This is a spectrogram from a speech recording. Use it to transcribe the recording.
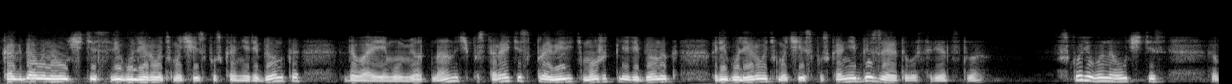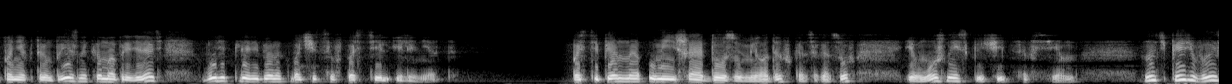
Когда вы научитесь регулировать мочеиспускание ребенка, давая ему мед на ночь, постарайтесь проверить, может ли ребенок регулировать мочеиспускание без этого средства. Вскоре вы научитесь по некоторым признакам определять, будет ли ребенок мочиться в постель или нет. Постепенно уменьшая дозу меда, в конце концов, его можно исключить совсем. Но теперь вы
